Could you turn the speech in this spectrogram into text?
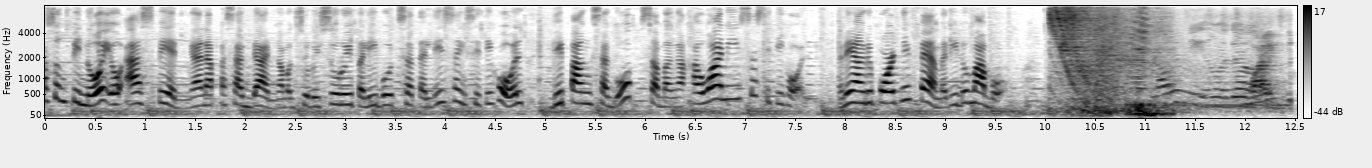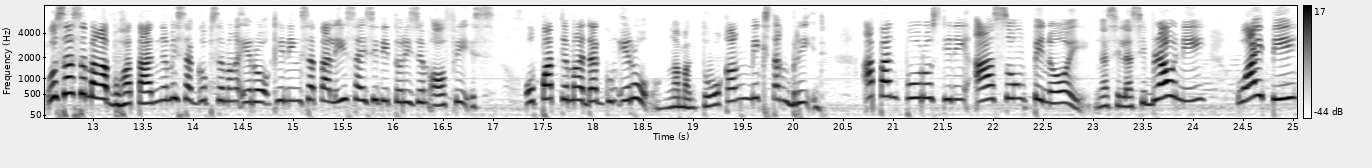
asong Pinoy o Aspin nga napasagdan nga magsuroy-suroy palibot sa Talisay City Hall gipang sagop sa mga kawani sa City Hall. Ano ang report ni Fem Dumabo? Usa sa mga buhatan nga misagop sa mga iro kining sa Talisay City Tourism Office. Upat ka mga dagkong iro nga magtuokang mixed ang breed. Apan puros kining asong Pinoy nga sila si Brownie, Whitey,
